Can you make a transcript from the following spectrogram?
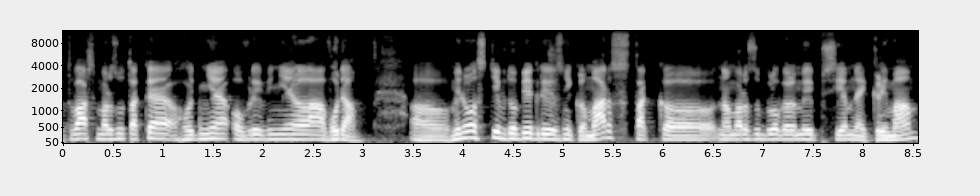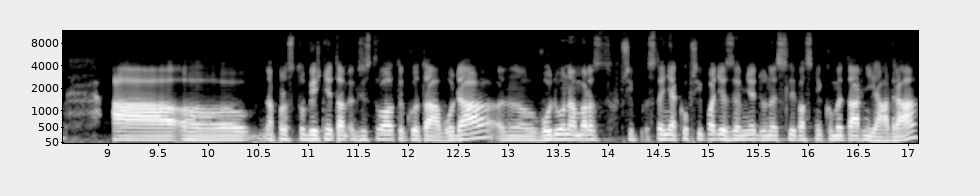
tvář Marsu také hodně ovlivnila voda. V minulosti, v době, kdy vznikl Mars, tak na Marsu bylo velmi příjemné klima a naprosto běžně tam existovala taková voda. Vodu na Mars, stejně jako v případě Země, donesly vlastně kometární jádra.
